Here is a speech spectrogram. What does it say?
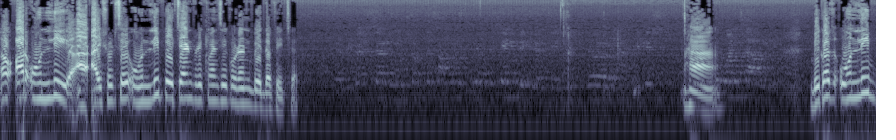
Oh, or only, uh, I should say only pitch and frequency couldn't be the feature. Huh. Because only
